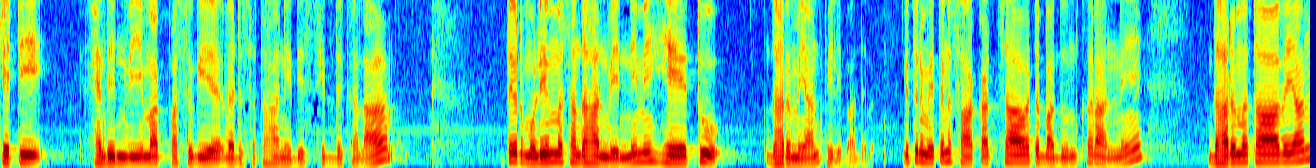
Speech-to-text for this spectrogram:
කෙටි හැඳින්වීමක් පසුගිය වැඩසටහනේදී සිද්ධ කළා. ඒකට මුලින්ම සඳහන් වෙන්නේ මේ හේතු ධර්මයන් පිළිබඳව. එතන මෙතන සාකච්ඡාවට බඳුන් කරන්නේ ධර්මතාවයන්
